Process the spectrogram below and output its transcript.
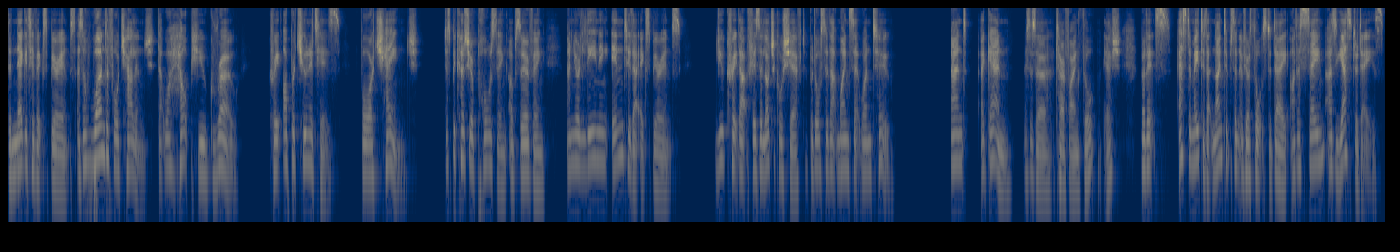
the negative experience as a wonderful challenge that will help you grow, create opportunities for change, just because you're pausing, observing, and you're leaning into that experience, you create that physiological shift, but also that mindset one too. And again, this is a terrifying thought ish, but it's estimated that 90% of your thoughts today are the same as yesterday's.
